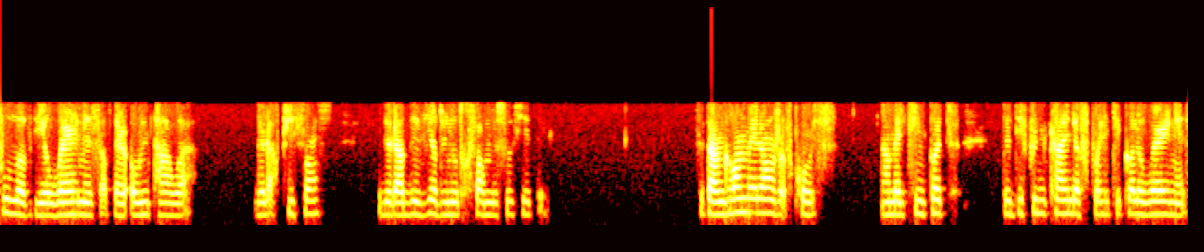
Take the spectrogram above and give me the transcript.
full of the awareness of their own power, de leur puissance et de leur désir d'une autre forme de société. C'est un grand mélange, of course, un melting pot de different kind of political awareness.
